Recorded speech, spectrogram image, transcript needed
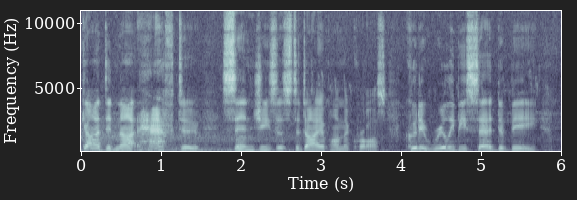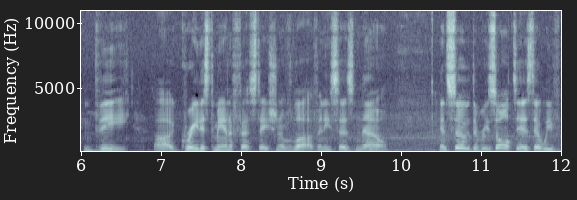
God did not have to send Jesus to die upon the cross, could it really be said to be the uh, greatest manifestation of love? And he says, no. And so the result is that we've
